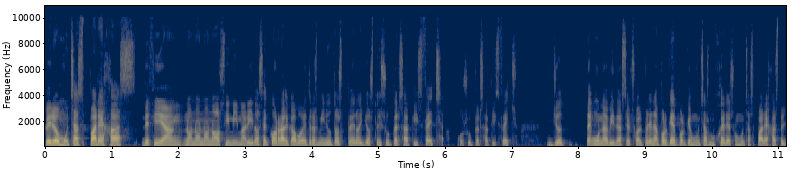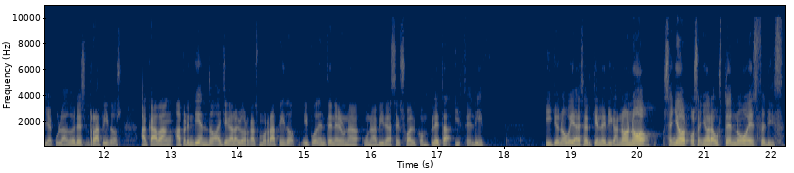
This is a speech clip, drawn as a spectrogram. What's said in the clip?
Pero muchas parejas decían, no, no, no, no, si mi marido se corre al cabo de tres minutos, pero yo estoy súper satisfecha o súper satisfecho. Yo tengo una vida sexual plena. ¿Por qué? Porque muchas mujeres o muchas parejas de eyaculadores rápidos acaban aprendiendo a llegar al orgasmo rápido y pueden tener una, vida sexual completa y feliz. Y yo no voy a ser quien le diga, no, no, señor o señora, usted no es feliz.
